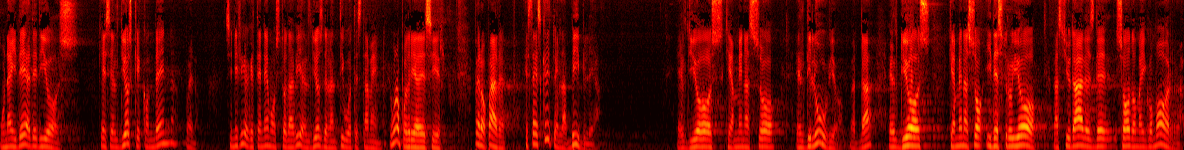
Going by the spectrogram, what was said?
una idea de Dios, que es el Dios que condena, bueno, significa que tenemos todavía el Dios del Antiguo Testamento. Uno podría decir, pero Padre, está escrito en la Biblia. El Dios que amenazó el diluvio, ¿verdad? El Dios que amenazó y destruyó las ciudades de Sodoma y Gomorra.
